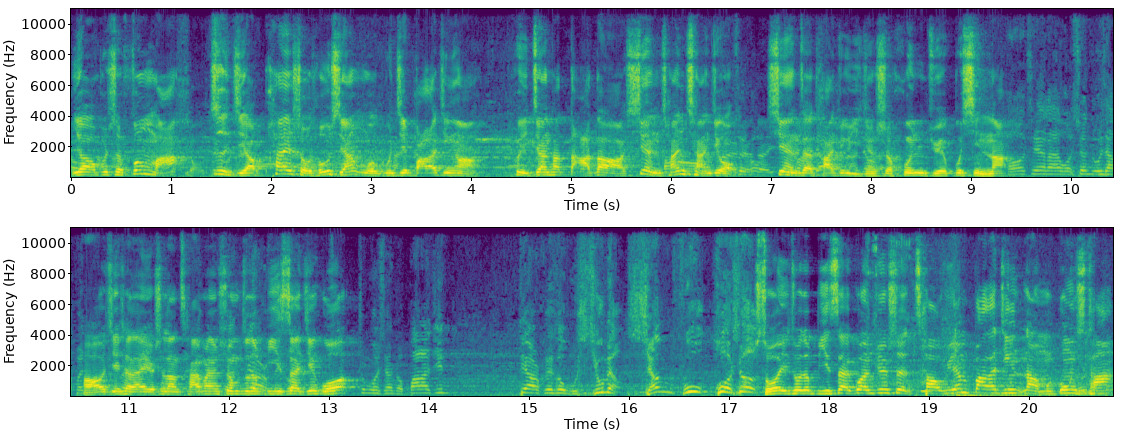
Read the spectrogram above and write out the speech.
要不是风马自己要拍手投降，我估计巴拉金啊。会将他打到现场抢救，现在他就已经是昏厥不醒了。好，接下来我宣读一下。好，接下来也是让裁判宣布这个比赛结果。中国选手巴拉金，第二回合五十九秒降服获胜。所以说的比赛冠军是草原巴拉金，那我们恭喜他。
